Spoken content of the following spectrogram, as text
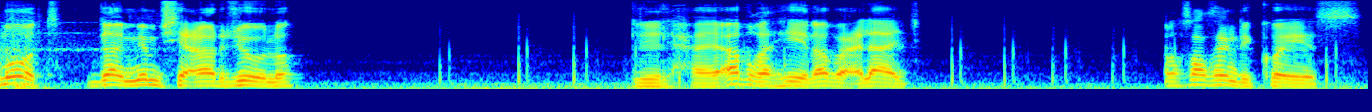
موت. قام يمشي على رجوله. قليل الحياة. أبغى هيل أبغى علاج. الرصاص عندي كويس.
